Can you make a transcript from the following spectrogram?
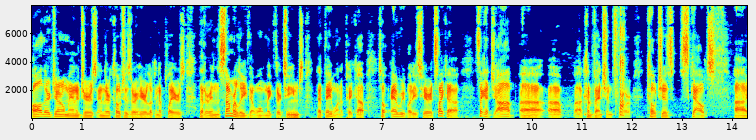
All their general managers and their coaches are here looking at players that are in the summer league that won't make their teams that they want to pick up. So everybody's here. It's like a, it's like a job, uh, uh, uh convention for coaches, scouts. Uh,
